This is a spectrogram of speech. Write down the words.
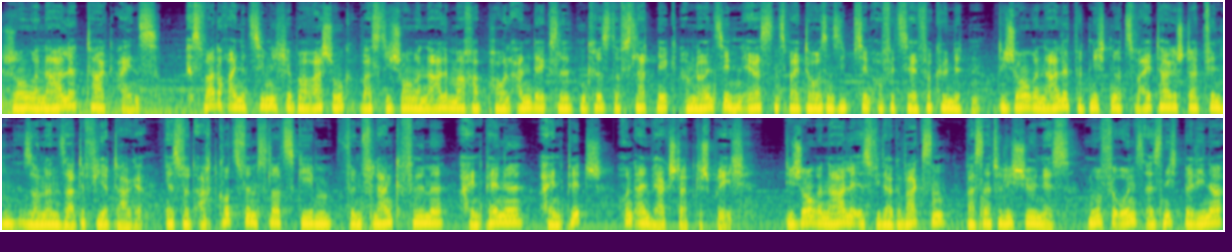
Genrenale Tag 1 es war doch eine ziemliche Überraschung, was die Genrenale-Macher Paul Andexel und Christoph Slatnik am 19.01.2017 offiziell verkündeten. Die Genrenale wird nicht nur zwei Tage stattfinden, sondern satte vier Tage. Es wird acht Kurzfilmslots geben, fünf Langfilme, ein Panel, ein Pitch und ein Werkstattgespräch. Die Genrenale ist wieder gewachsen, was natürlich schön ist. Nur für uns als Nicht-Berliner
